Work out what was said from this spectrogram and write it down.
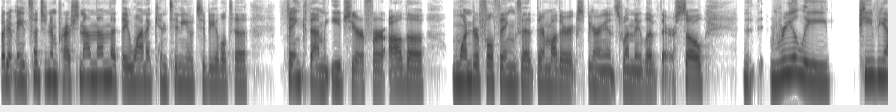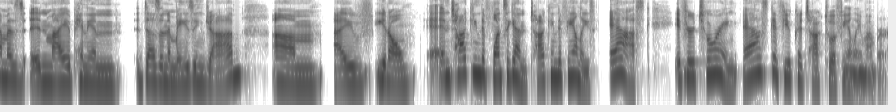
but it made such an impression on them that they want to continue to be able to thank them each year for all the wonderful things that their mother experienced when they lived there. So, really, PVM is, in my opinion, does an amazing job. Um, I've, you know, and talking to, once again, talking to families, ask if you're touring, ask if you could talk to a family member.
